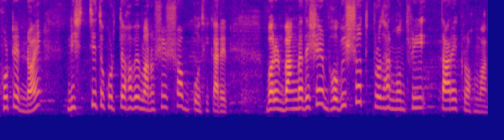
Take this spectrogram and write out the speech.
ভোটের নয়, নিশ্চিত করতে হবে মানুষের সব অধিকারের। বলেন, বাংলাদেশের ভবিষ্যৎ প্রধানমন্ত্রী Tarique Rahman.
